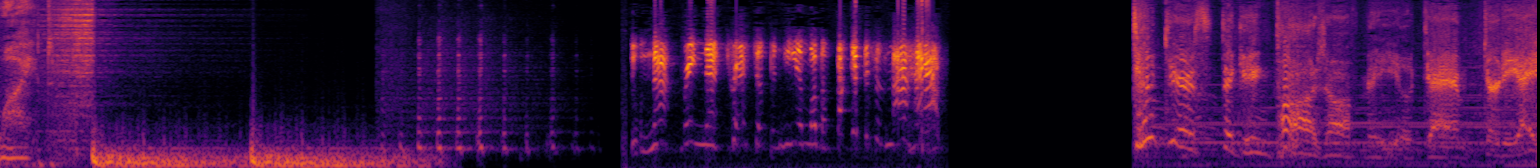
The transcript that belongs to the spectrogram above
White. Do not bring that trash up in here, motherfucker. This is my house. Take your stinking paws off me, you damn dirty ape!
